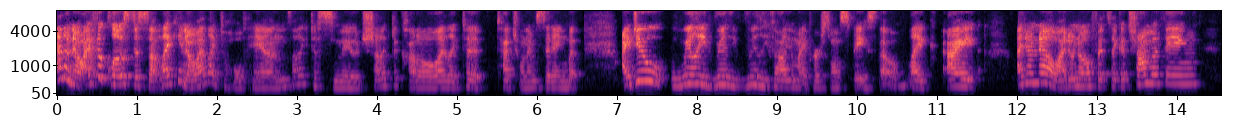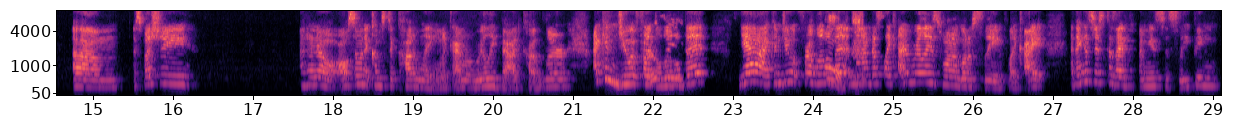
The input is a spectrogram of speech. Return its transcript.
I don't know. I feel close to some like, you know, I like to hold hands. I like to smooch. I like to cuddle. I like to touch when I'm sitting, but I do really, really, really value my personal space though. Like I I don't know. I don't know if it's like a trauma thing. Um, especially I don't know. Also when it comes to cuddling, like I'm a really bad cuddler. I can do it for like a little bit. Yeah, I can do it for a little Oh. bit and then I'm just like I really just want to go to sleep. Like I I think it's just because I've I'm used to sleeping.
